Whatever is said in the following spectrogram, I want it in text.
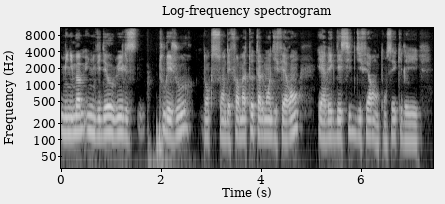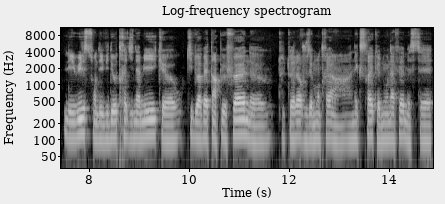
minimum une vidéo Reels tous les jours. Donc, ce sont des formats totalement différents et avec des sites différents. On sait que les, les Reels sont des vidéos très dynamiques euh, qui doivent être un peu fun. Euh, tout à l'heure, je vous ai montré un, extrait que nous on a fait, mais c'est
